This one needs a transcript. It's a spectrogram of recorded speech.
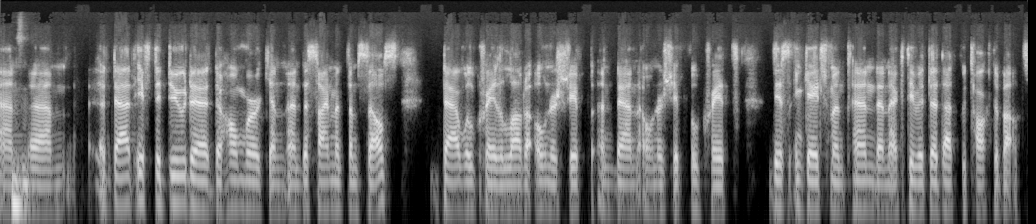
and mm-hmm. um, that if they do the, the homework and, and assignment themselves that will create a lot of ownership and then ownership will create this engagement and an activity that we talked about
